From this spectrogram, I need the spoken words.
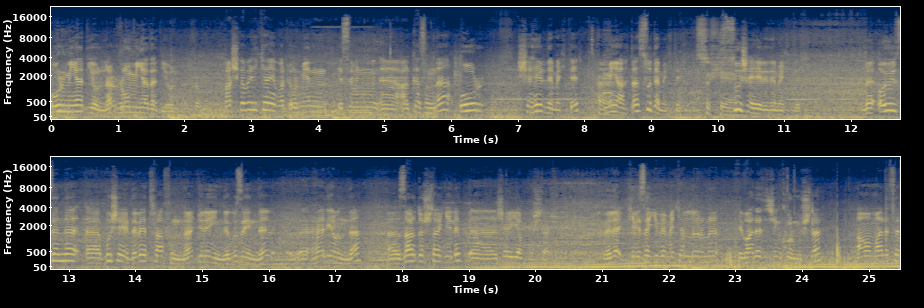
Urmiya diyorlar, Romya da diyorlar. Başka bir hikaye var. Urmiya'nın isminin e, arkasında Ur şehir demektir. Miyah da su demektir. Su Su şehri demektir. Ve o yüzden de e, bu şehirde ve etrafında, güneyinde, kuzeyinde ve her yanında e, Zardoşlar gelip e, şey yapmışlar. Böyle kilise gibi mekanlarını ibadet için kurmuşlar. Ama maalesef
